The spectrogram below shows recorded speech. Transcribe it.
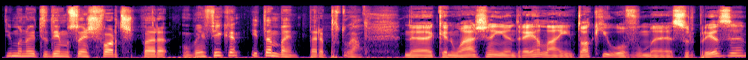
de uma noite de emoções fortes para o Benfica e também para Portugal. Na canoagem, André, lá em Tóquio, houve uma surpresa.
